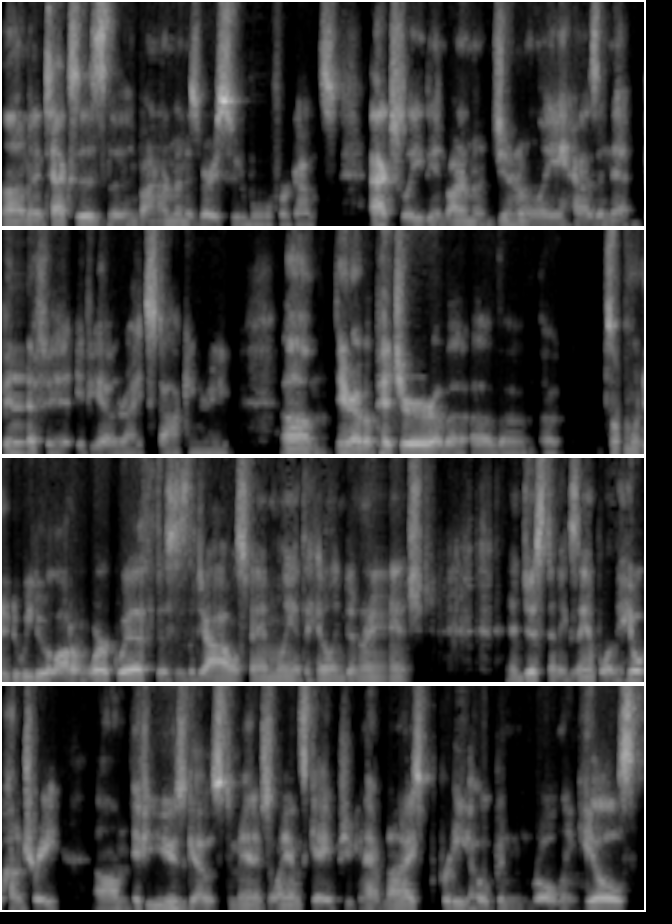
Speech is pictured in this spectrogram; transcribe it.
Um, and in Texas, the environment is very suitable for goats. Actually, the environment generally has a net benefit if you have the right stocking rate. Um, here I have a picture of a, of a, a someone who do we do a lot of work with. This is the Giles family at the Hillingdon Ranch. And just an example in the hill country, um, if you use goats to manage landscapes, you can have nice, pretty open, rolling hills.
